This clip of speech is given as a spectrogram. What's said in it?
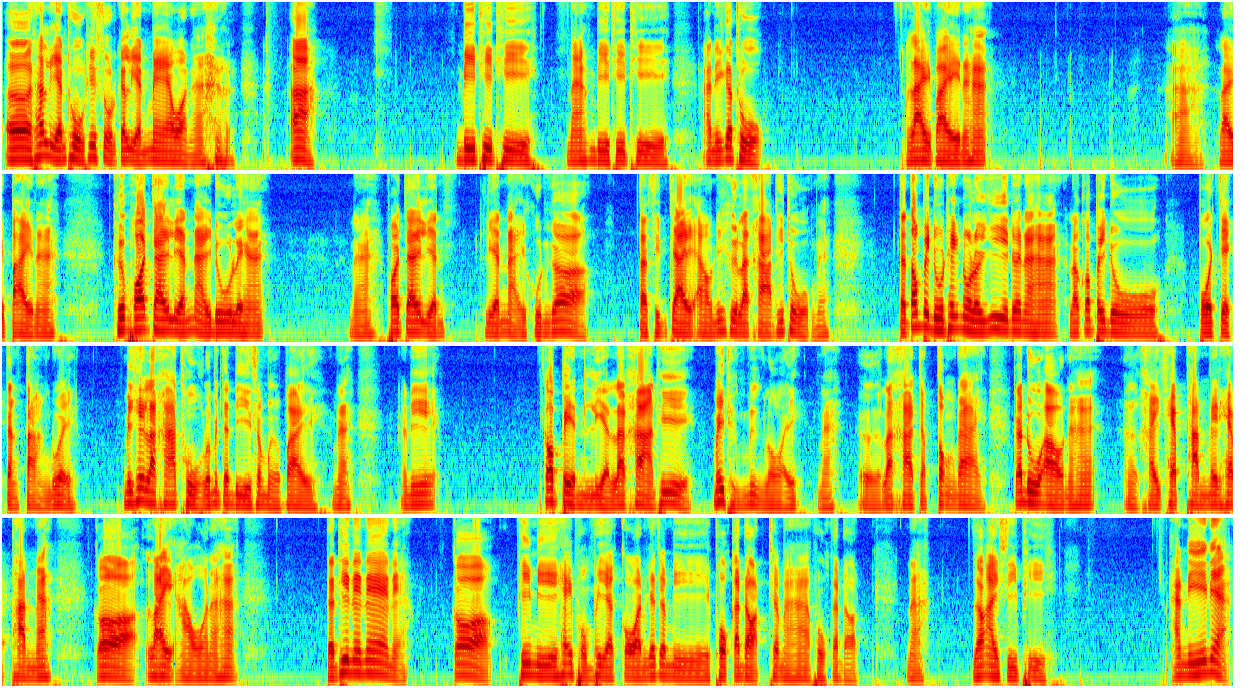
เออถ้าเหรียญถูกที่สุดก็เหรียญแมวอะนะอะ BTT นะ BTT อันนี้ก็ถูก ไล่ไปนะฮะอ่า ไล่ไปนะ คือพอใจเหรียญไหนดูเลยฮะ นะพอใจเหรียญเหรียญไหนคุณก็ตัดสินใจเอานี่คือราคาที่ถูกนะแต่ต้องไปดูเทคโนโลยีด้วยนะฮะ แล้วก็ไปดูโปรเจกต์ต่างๆด้วย ไม่ใช่ราคาถูกแล้วมันจะดีเสมอไปนะ อันนี้ก็เป็นเหรียญราคาที่ไม่ถึง 100นะเออราคาจับต้องได้ ก็ดูเอานะฮะใครแคปทันไม่แคปทันนะ ก็ไล่เอานะฮะ แต่ที่แน่ ๆ เนี่ย ก็ที่มีให้ผมพยากรณ์ก็จะมีโพก a ดอทใช่ไหมฮะโพก a ดอท นะแล้ว ICP อันนี้เนี่ย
